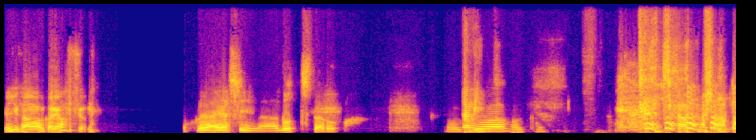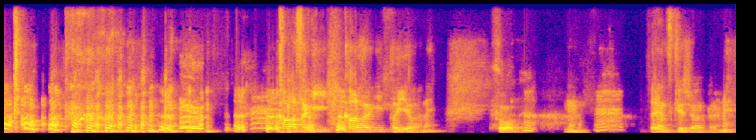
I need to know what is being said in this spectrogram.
右さんわかりますよね。これ怪しいな。どっちだろう？僕ダビッドはわかる川崎、川崎といえばね。そうね。うん。ジャイアンツ球場あるからね。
